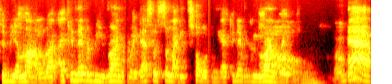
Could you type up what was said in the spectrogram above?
to be a model. I, I could never be runway. That's what somebody told me. I could never be runway. Oh, okay. now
